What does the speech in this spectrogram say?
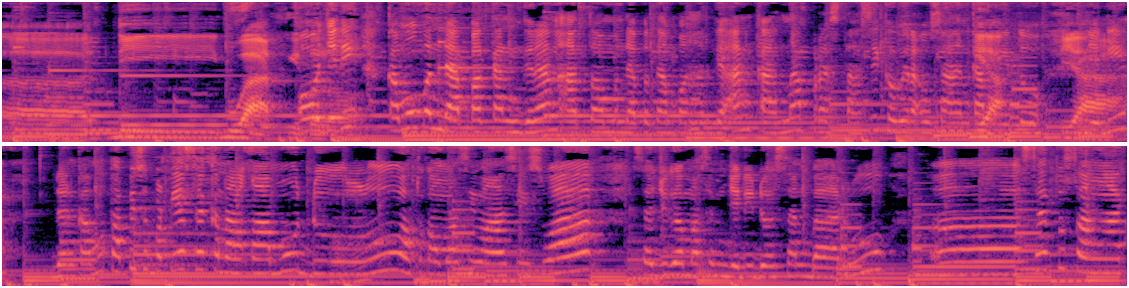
uh, dibuat gitu Oh loh. jadi kamu mendapatkan grant atau mendapatkan penghargaan karena prestasi kewirausahaan kamu Iya, itu. iya. Jadi dan kamu tapi sepertinya saya kenal kamu dulu waktu kamu masih mahasiswa, saya juga masih menjadi dosen baru. Eh, saya tuh sangat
